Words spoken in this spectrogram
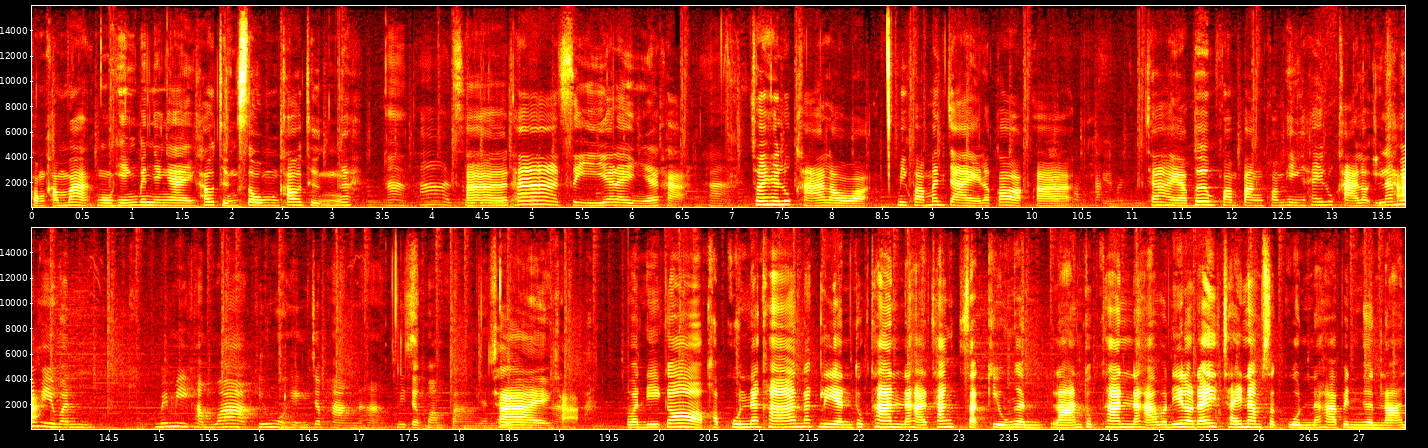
ของคำว่าโงเฮงเป็นยังไง เข้าถึงทรงเข้าถึงอ่าท่าสีอ่าท่าสีอะไรอย่างเงี้ยค่ะค่ะช่วยให้ลูกค้าเราอะมีความมั่นใจแล้วก็อ่าใช่ค่ะเพิ่มความปังความเฮงให้ลูกค้าเราอีกและค่ะไม่มีวันไม่มีคำว่าคิ้วโงเฮงจะพังนะคะ มีแต่ความปังอย่างเดียวใช่ค่ะ วันนี้ก็ขอบคุณนะคะนักเรียนทุกท่านนะคะช่างสักคิวเงินล้านทุกท่านนะคะ วันนี้เราได้ใช้นามสกุลนะคะ เป็นเงินล้าน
